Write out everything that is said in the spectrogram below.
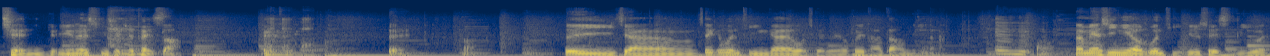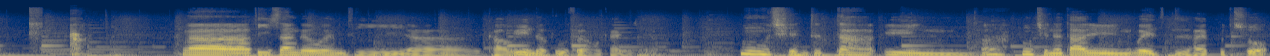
建议了，因为那薪水就太少。对对对，对，啊，所以这样这个问题应该我觉得有回答到你了。嗯嗯好，那没关系，你有问题就随时提问。好，那第三个问题，呃，考运的部分我看一下，目前的大运啊，目前的大运位置还不错，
